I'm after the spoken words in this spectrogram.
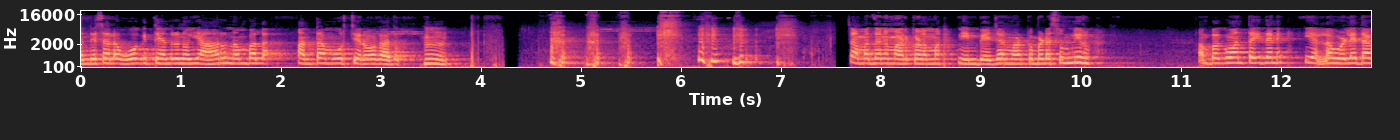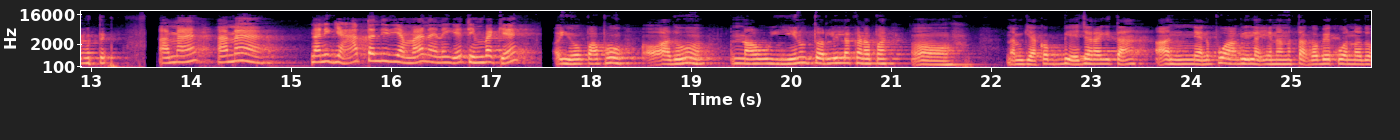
ಒಂದೇ ಸಲ ಹೋಗುತ್ತೆ ಅಂದ್ರೂ ಯಾರೂ ನಂಬಲ್ಲ. ಅಂತ ಮೂರ್ಛೆ ರೋಗ ಅದು. ಹ್ಞೂ ಸಮಾಧಾನ ಮಾಡ್ಕೊಳ್ಳಮ್ಮ ನೀನು ಬೇಜಾರು ಮಾಡ್ಕೊಬೇಡ ಸುಮ್ಮನಿರು ಭಗವಂತ ಇದ್ದಾನೆ, ಎಲ್ಲ ಒಳ್ಳೇದಾಗುತ್ತೆ. ಅಮ್ಮ ಅಮ್ಮ ನನಗೆ ಯಾಕೆ ತಂದಿದ್ಯಮ್ಮ ನನಗೆ ತಿನ್ಬೇಕೆ ಅಯ್ಯೋ ಪಾಪು, ಅದು ನಾವು ಏನು ತರಲಿಲ್ಲ ಕಣಪ್ಪ. ನಮ್ಗೆ ಯಾಕೋ ಬೇಜಾರಾಗಿತ್ತಾ? ನೆನಪು ಆಗಲಿಲ್ಲ, ಏನನ್ನ ತಗೋಬೇಕು ಅನ್ನೋದು.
